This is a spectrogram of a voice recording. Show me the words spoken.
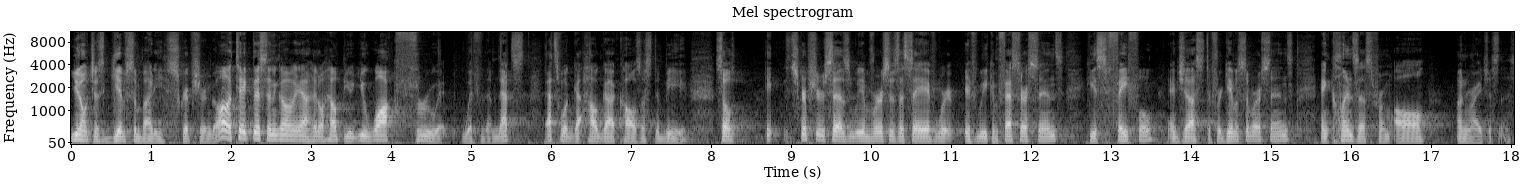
You don't just give somebody Scripture and go, oh, take this and go, yeah, it'll help you. You walk through it with them. That's, that's what God, how God calls us to be. So it, Scripture says, we have verses that say if, we're, if we confess our sins, He is faithful and just to forgive us of our sins and cleanse us from all unrighteousness.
